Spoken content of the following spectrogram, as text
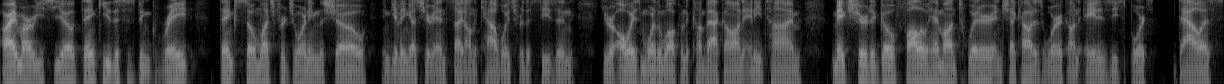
All right, Mauricio, thank you. This has been great. Thanks so much for joining the show and giving us your insight on the Cowboys for this season. You're always more than welcome to come back on anytime. Make sure to go follow him on Twitter and check out his work on A to Z Sports Dallas.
